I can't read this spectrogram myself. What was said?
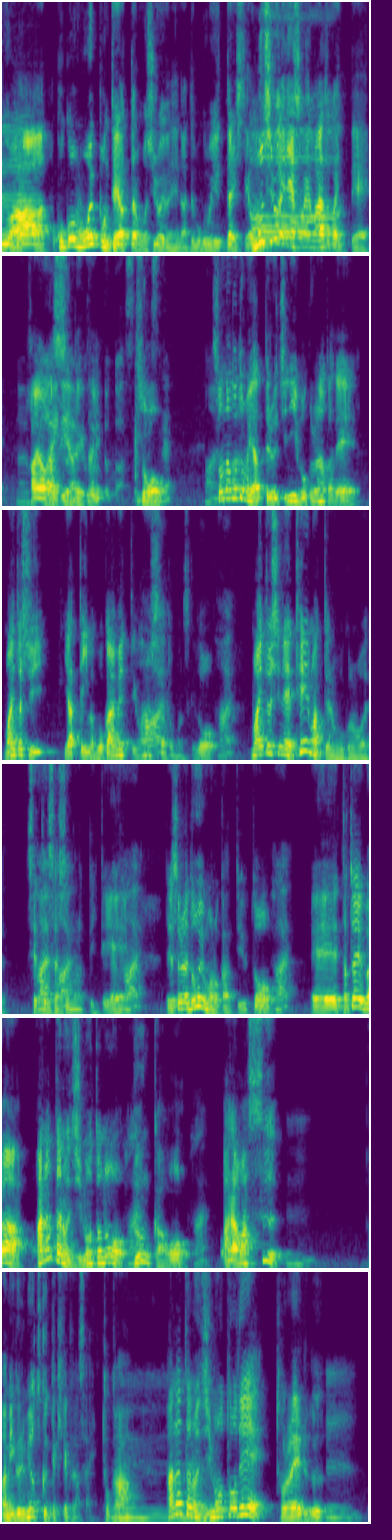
うわーここもう一本手やったら面白いよねなんて僕も言ったりして、面白いね、それはとか言って、会話が進んでいくそうね。はい。そんなこともやってるうちに僕の中で、毎年やって、今5回目っていう話したと思うんですけど、はい。毎年ね、テーマっていうのを僕の方で設定させてもらっていて、はい。で、それはどういうものかっていうと、はい。えー例えば、あなたの地元の文化をはい。表すうん編みぐるみを作ってきてくださいとか、うん。あなたの地元で取れうる、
